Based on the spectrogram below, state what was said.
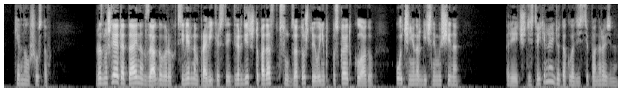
— кивнул Шустов. «Размышляет о тайнах, заговорах, всемирном правительстве и твердит, что подаст в суд за то, что его не подпускают к кладу. Очень энергичный мужчина». «Речь действительно идет о кладе Степана Разина?»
